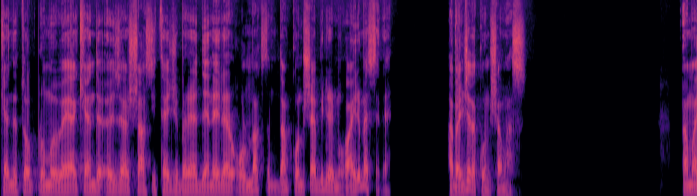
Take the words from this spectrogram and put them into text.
kendi toplumu veya kendi özel şahsi tecrübeleri, deneyler olmaksızın konuşabilir mi? O ayrı mesele. Ha bence de konuşamaz. Ama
